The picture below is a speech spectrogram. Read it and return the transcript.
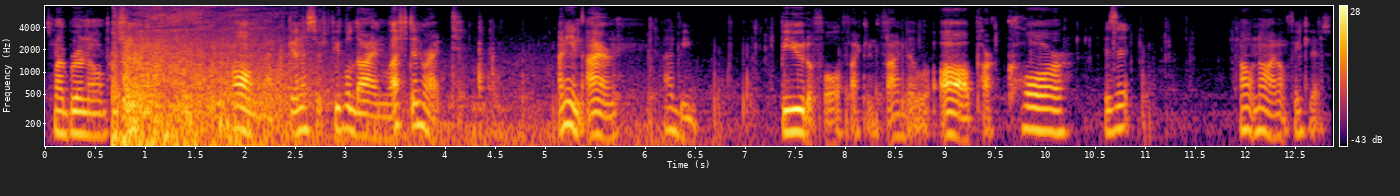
It's my Bruno impression. Oh my goodness, there's people dying left and right. I need an iron. That'd be beautiful if I can find a little... Oh, parkour. Is it? Oh, no, I don't think it is.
